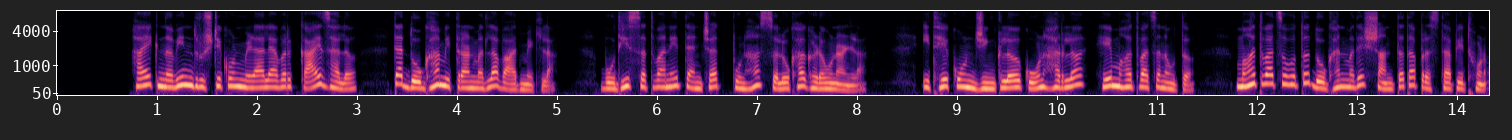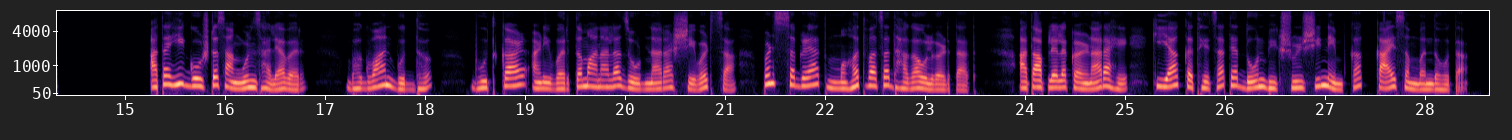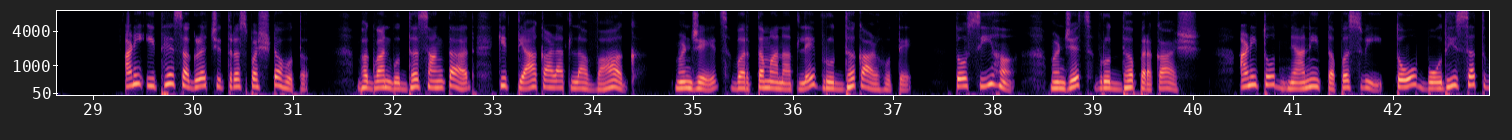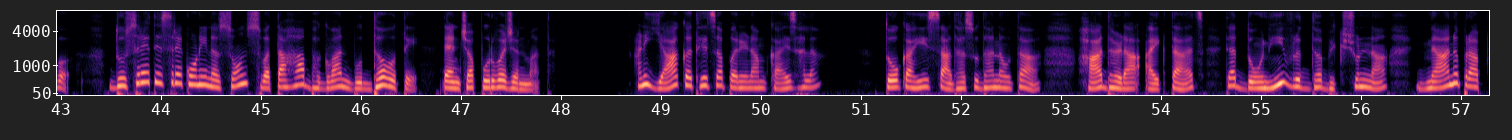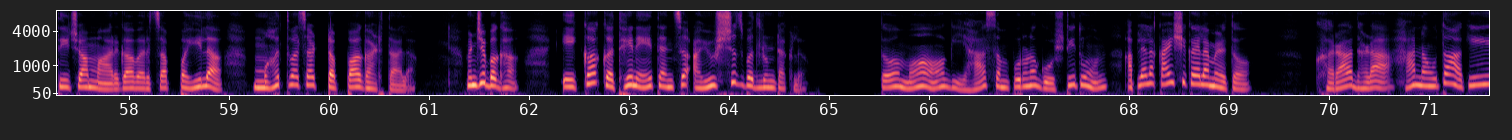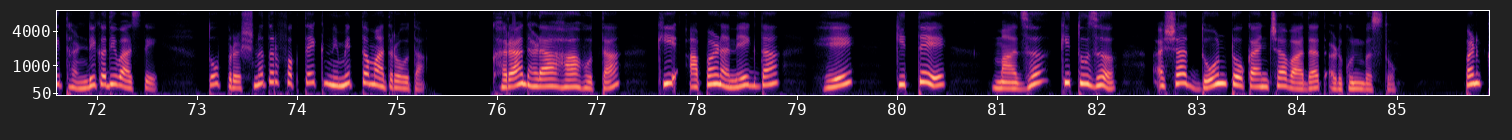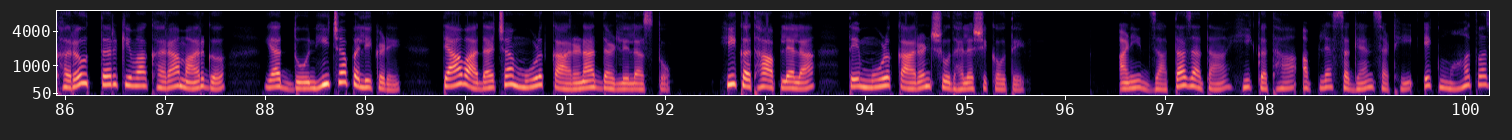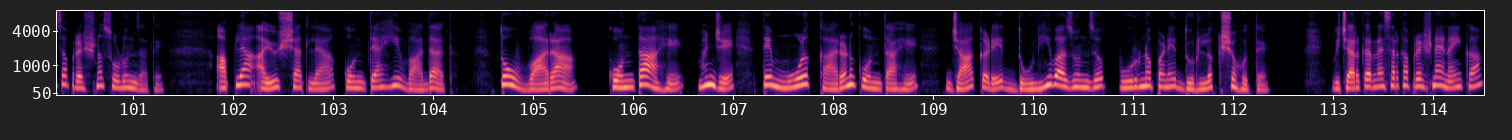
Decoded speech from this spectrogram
हा एक नवीन दृष्टिकोन मिळाल्यावर काय झालं? त्या दोघा मित्रांमधला वाद मिटला. बोधिसत्वाने त्यांच्यात पुन्हा सलोखा घडवून आणला. इथे कोण जिंकलं कोण हरलं हे महत्वाचं नव्हतं. महत्वाचं होतं दोघांमध्ये शांतता प्रस्थापित होणं. आता ही गोष्ट सांगून झाल्यावर भगवान बुद्ध भूतकाळ आणि वर्तमानाला जोडणारा शेवटचा पण सगळ्यात महत्त्वाचा धागा उलगडतात. आता आपल्याला कळणार आहे की या कथेचा त्या दोन भिक्षूंशी नेमका काय संबंध होता. आणि इथे सगळं चित्र स्पष्ट होतं. भगवान बुद्ध सांगतात की त्या काळातला वाघ म्हणजेच वर्तमानातले वृद्ध काळ होते. तो सिंह म्हणजेच वृद्ध प्रकाश. आणि तो ज्ञानी तपस्वी तो बोधिसत्व. दुसरे तिसरे कोणी नसून स्वतः भगवान बुद्ध होते त्यांच्या पूर्वजन्मात. आणि या कथेचा परिणाम काय झाला? तो काही साधासुधा नव्हता. हा धडा ऐकताच त्या दोन्ही वृद्ध भिक्षूंना ज्ञानप्राप्तीच्या मार्गावरचा पहिला महत्त्वाचा टप्पा गाठता आला. म्हणजे बघा एका कथेने त्यांचं आयुष्यच बदलून टाकलं. तर मग ह्या संपूर्ण गोष्टीतून आपल्याला काय शिकायला मिळतं? खरा धडा हा नव्हता की थंडी कधी वाजते. तो प्रश्न तर फक्त एक निमित्त मात्र होता. खरा धडा हा होता की आपण अनेकदा हे की ते माझं की तुझं अशा दोन टोकांच्या वादात अडकून बसतो. पण खरं उत्तर किंवा खरा मार्ग या दोन्हीच्या पलीकडे त्या वादाच्या मूळ कारणात दडलेला असतो. ही कथा आपल्याला ते मूळ कारण शोधायला शिकवते. आणि जाता जाता ही कथा आपल्या सगळ्यांसाठी एक महत्त्वाचा प्रश्न सोडून जाते. आपल्या आयुष्यातल्या कोणत्याही वादात तो वारा कोणता आहे? म्हणजे ते मूळ कारण कोणतं आहे? ज्याकडे दोन्ही बाजूंचं पूर्णपणे दुर्लक्ष होते. विचार करण्यासारखा प्रश्न आहे नाही का?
